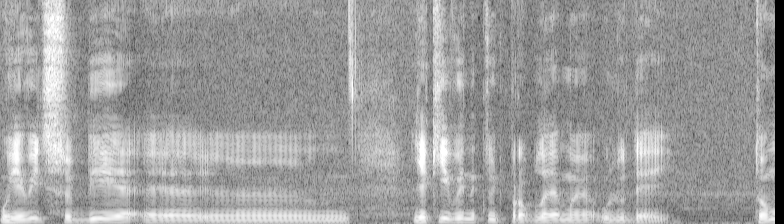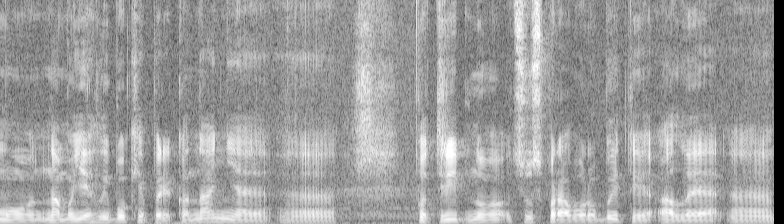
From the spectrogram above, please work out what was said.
Уявіть собі, е, які виникнуть проблеми у людей. Тому, на моє глибоке переконання, потрібно цю справу робити, але е,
